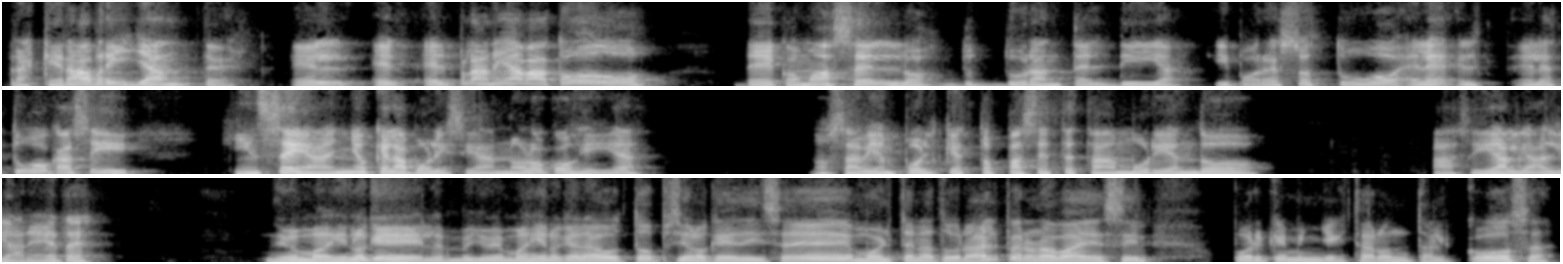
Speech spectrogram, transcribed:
tras que era brillante, él, él, planeaba todo de cómo hacerlo durante el día y por eso estuvo, él, él estuvo casi 15 años que la policía no lo cogía. No sabían por qué estos pacientes estaban muriendo así al, garete. Yo me imagino que yo me imagino que la autopsia lo que dice es muerte natural, pero no va a decir por qué me inyectaron tal cosa.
